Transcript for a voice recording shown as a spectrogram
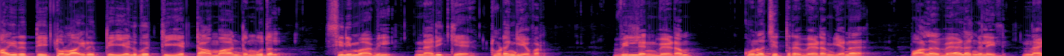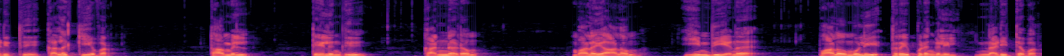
ஆயிரத்தி தொள்ளாயிரத்தி எழுபத்தி எட்டாம் ஆண்டு முதல் சினிமாவில் நடிக்க தொடங்கியவர். வில்லன் வேடம் குணச்சித்திர வேடம் என பல வேடங்களில் நடித்து கலக்கியவர். தமிழ் தெலுங்கு கன்னடம் மலையாளம் இந்தி என பல மொழி திரைப்படங்களில் நடித்தவர்.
